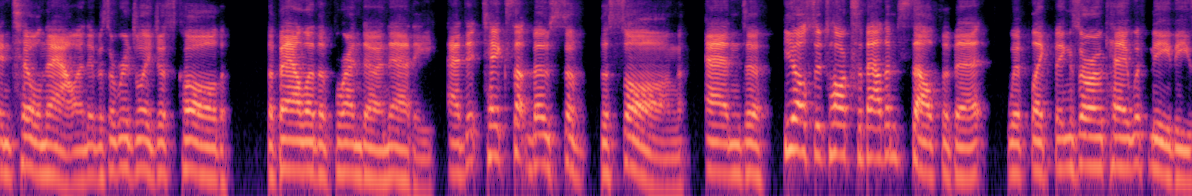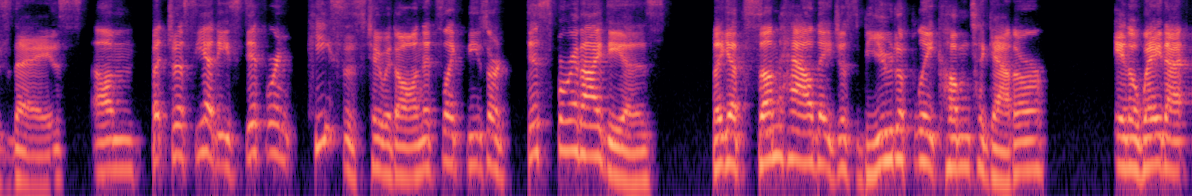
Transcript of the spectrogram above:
until now. And it was originally just called The Ballad of Brenda and Eddie. And it takes up most of the song. And uh, he also talks about himself a bit with like things are okay with me these days. Um, but just yeah, these different pieces to it all. And it's like these are disparate ideas, but yet somehow they just beautifully come together in a way that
